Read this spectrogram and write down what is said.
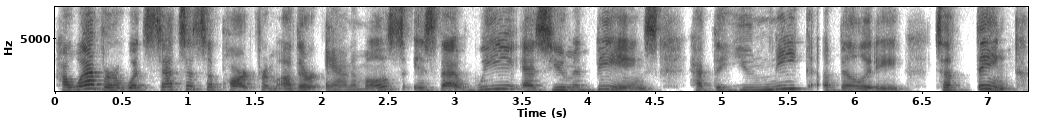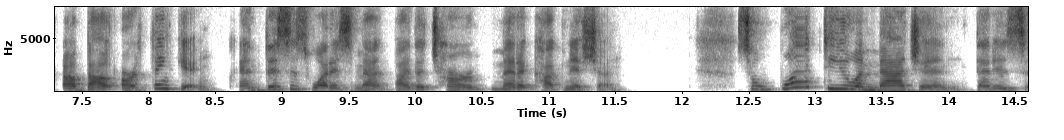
However, what sets us apart from other animals is that we as human beings have the unique ability to think about our thinking. And this is what is meant by the term metacognition. So what do you imagine that is,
